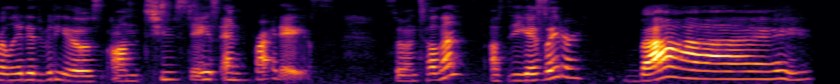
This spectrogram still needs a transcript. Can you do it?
related videos on Tuesdays and Fridays. So until then, I'll see you guys later. Bye!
